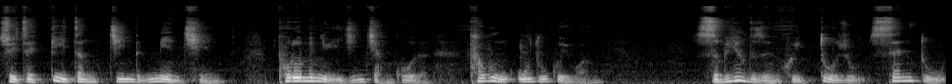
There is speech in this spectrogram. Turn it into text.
所以在《地藏经》的面前，婆罗门女已经讲过了。他问无毒鬼王：“什么样的人会堕入三毒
